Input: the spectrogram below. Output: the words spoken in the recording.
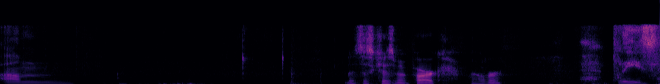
Um, This is Kismet Park. Over. Please,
